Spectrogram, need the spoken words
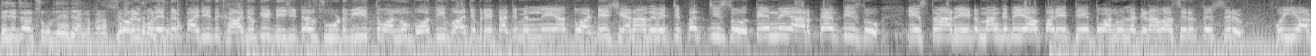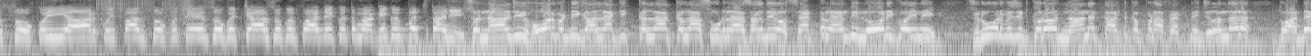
ਡਿਜੀਟਲ ਸੂਟ ਦੇ ਦਿਆਂਗੇ pure ਬਿਲਕੁਲ। ਇੱਧਰ ਭਾਜੀ ਦਿਖਾ ਦਿਓ ਕਿ ਡਿਜੀਟਲ ਸੂਟ ਵੀ ਤੁਹਾਨੂੰ ਬਹੁਤ ਹੀ ਵਾਜਬ ਰੇਟਾਂ 'ਚ ਮਿਲਨੇ ਆ। ਤੁਹਾਡੇ ਸ਼ਹਿਰਾਂ ਦੇ ਵਿੱਚ 2500 3000 3500 ਇਸ ਤਰ੍ਹਾਂ ਰੇਟ ਮੰਗਦੇ ਆ ਪਰ ਇੱਥੇ ਤੁਹਾਨੂੰ ਲੱਗਣਾ ਵਾ ਸਿਰਫ ਤੇ ਸਿਰਫ ਕੋਈ 800 ਕੋਈ 1000 ਕੋਈ 500 ਕੋਈ 300 ਕੋਈ 400 ਕੋਈ ਫਾਇਦੇ ਕੋਈ ਧਮਾਕੇ ਕੋਈ ਬਚਤਾਂ ਜੀ। ਸੋ ਨਾਲ ਜੀ ਹੋਰ ਵੱਡੀ ਗੱਲ ਹੈ ਕਿ ਕੱਲਾ ਕੱਲਾ ਸੂਟ ਲੈ ਸਕਦੇ ਹੋ ਸੈੱਟ ਲੈਣ ਦੀ ਲੋੜ ਹੀ ਕੋਈ ਨਹੀਂ। ਜ਼ਰੂਰ ਵਿਜ਼ਿਟ ਕਰੋ ਨਾਨਕ ਕੱਟ ਕੱਪੜਾ ਫੈਕਟਰੀ ਜਲੰਧਰ। ਤੁਹਾਡੇ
